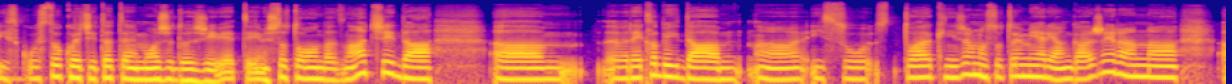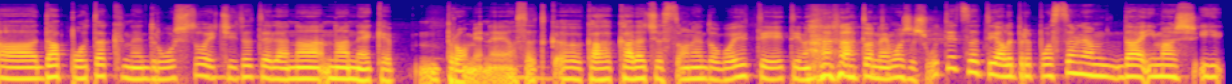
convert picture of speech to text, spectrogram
iskustvo koje čitatelj može doživjeti. Što to onda znači da um, rekla bih da a, i su tvoja književnost u toj mjeri angažirana a, da potakne društvo i čitatelja na, na neke promjene. Jel sad, k- ka- kada će se one dogoditi, ti na, na to ne možeš utjecati, ali pretpostavljam da imaš i,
